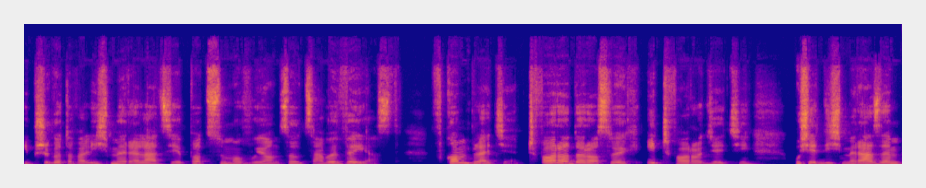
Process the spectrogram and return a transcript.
i przygotowaliśmy relację podsumowującą cały wyjazd. W komplecie czworo dorosłych i czworo dzieci. usiedliśmy razem,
